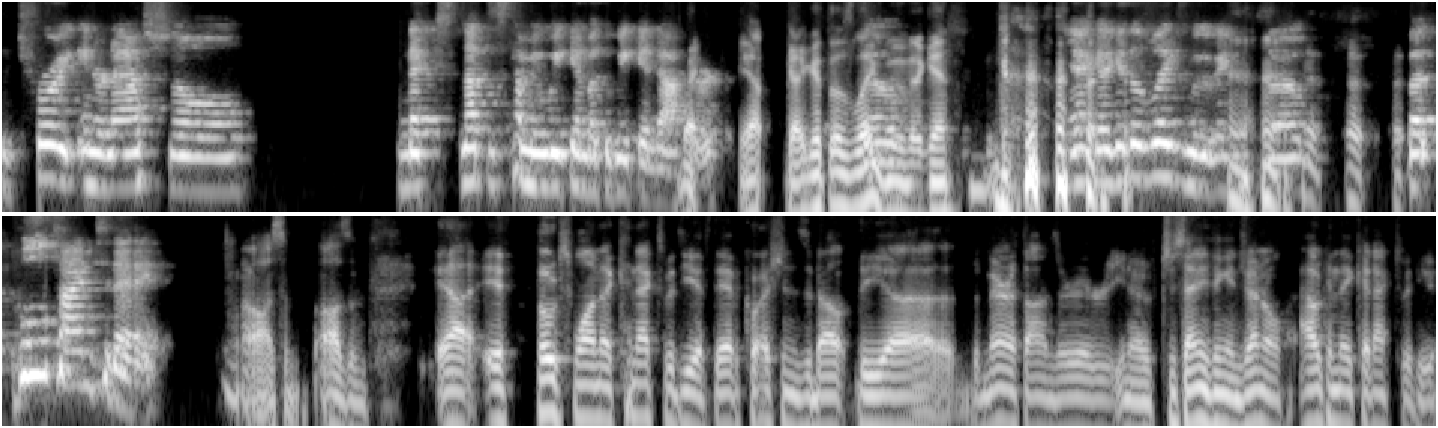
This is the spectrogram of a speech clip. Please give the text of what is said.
Detroit International next not this coming weekend but the weekend after. Right. yep. Gotta get those legs so, moving again. yeah gotta get those legs moving. So but pool time today. Awesome. Awesome. Yeah if folks want to connect with you if they have questions about the uh the marathons or you know just anything in general how can they connect with you?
